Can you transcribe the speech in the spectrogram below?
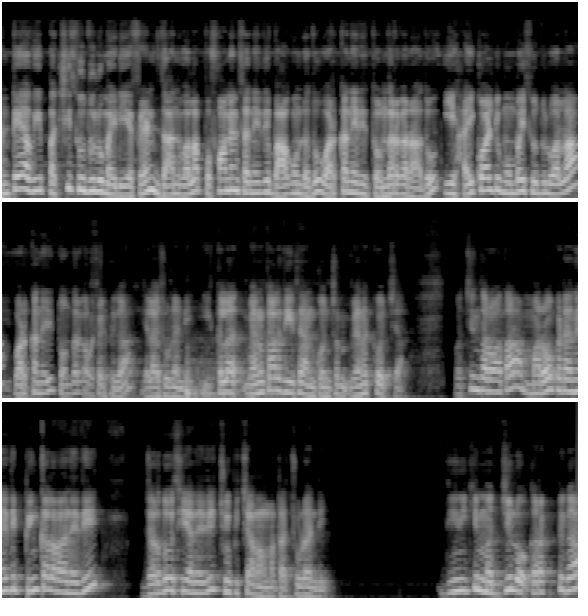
అంటే అవి పచ్చి సూదులు మై డియర్ ఫ్రెండ్స్ దానివల్ల పర్ఫార్మెన్స్ అనేది బాగుండదు వర్క్ అనేది తొందరగా రాదు. ఈ హై క్వాలిటీ ముంబై సూదుల వల్ల వర్క్ అనేది తొందరగా పర్ఫెక్ట్గా ఇలా చూడండి. ఇక్కడ వెనకాల తీసాను కొంచెం వెనక్కి వచ్చా. వచ్చిన తర్వాత మరొకటి అనేది పింక్ కలర్ అనేది జర్దోసి అనేది చూపించాను అనమాట చూడండి. దీనికి మధ్యలో కరెక్ట్గా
